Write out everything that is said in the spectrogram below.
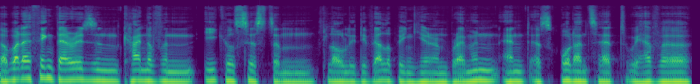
so but i think there is a kind of an ecosystem slowly developing here in bremen. And as roland said we have a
